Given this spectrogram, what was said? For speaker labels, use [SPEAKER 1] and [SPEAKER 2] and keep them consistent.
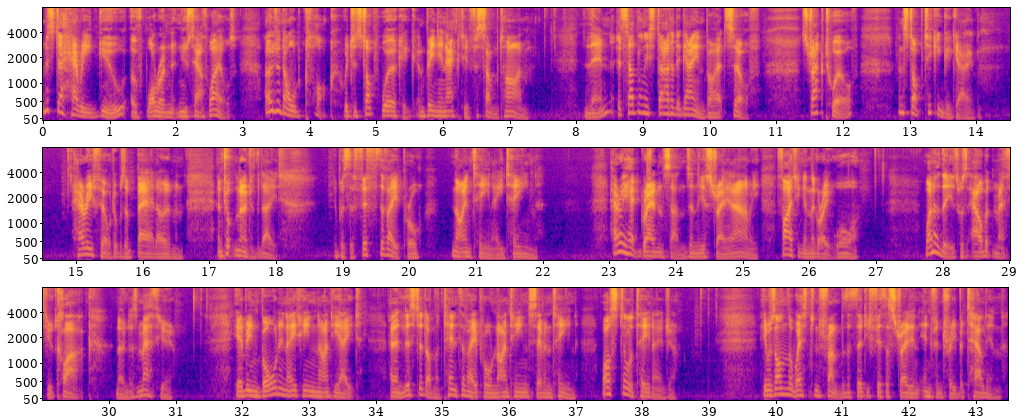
[SPEAKER 1] Mr. Harry New of Warren, New South Wales, owned an old clock which had stopped working and been inactive for some time. Then it suddenly started again by itself, struck 12, and stopped ticking again. Harry felt it was a bad omen and took note of the date. It was the 5th of April, 1918. Harry had grandsons in the Australian Army, fighting in the Great War. One of these was Albert Matthew Clark, known as Matthew. He had been born in 1898 and enlisted on the 10th of April 1917, while still a teenager. He was on the Western Front with the 35th Australian Infantry Battalion.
